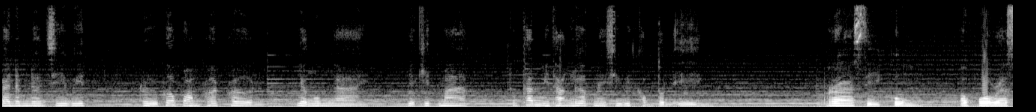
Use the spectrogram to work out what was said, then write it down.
การดำเนินชีวิต หรือเพื่อความเพลิดเพลิน อย่างมงาย อย่าคิดมาก ทุกท่านมีทางเลือกในชีวิตของตนเอง ราศีกุมอฟอรัส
